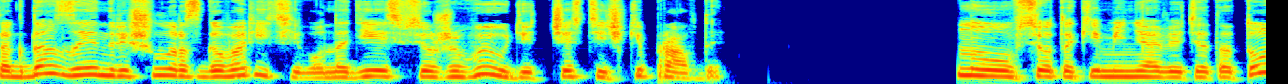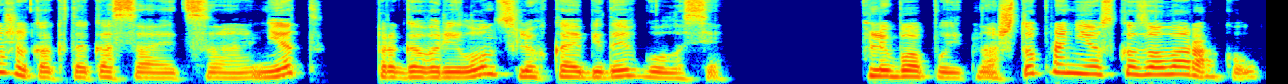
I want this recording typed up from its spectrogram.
Тогда Зейн решил разговорить его, надеясь все же выудить частички правды. «Ну, все-таки меня ведь это тоже как-то касается, нет?» – проговорил он с легкой обидой в голосе. «Любопытно, что про нее сказал Оракул?»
